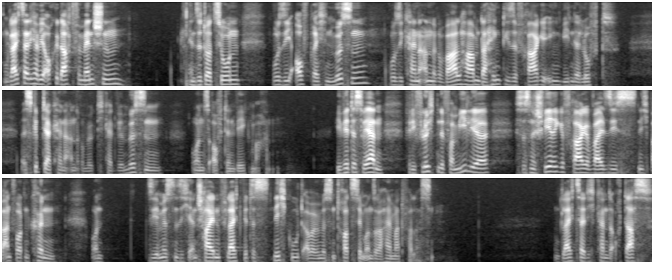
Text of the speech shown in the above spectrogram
Und gleichzeitig habe ich auch gedacht, für Menschen in Situationen, wo sie aufbrechen müssen, wo sie keine andere Wahl haben, da hängt diese Frage irgendwie in der Luft. Es gibt ja keine andere Möglichkeit. Wir müssen uns auf den Weg machen. Wie wird es werden? Für die flüchtende Familie ist es eine schwierige Frage, weil sie es nicht beantworten können. Und sie müssen sich entscheiden, vielleicht wird es nicht gut, aber wir müssen trotzdem unsere Heimat verlassen. Und gleichzeitig kann auch das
